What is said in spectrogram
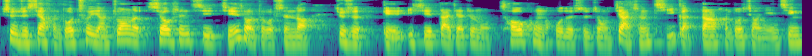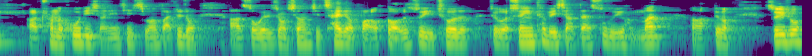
甚至像很多车一样装了消声器，减少这个声浪，就是给一些大家这种操控或者是这种驾乘体感。当然，很多小年轻啊，穿的呼地小年轻喜欢把这种啊所谓的这种消声器拆掉，把搞得自己车的这个声音特别响，但速度又很慢啊，对吧？所以说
